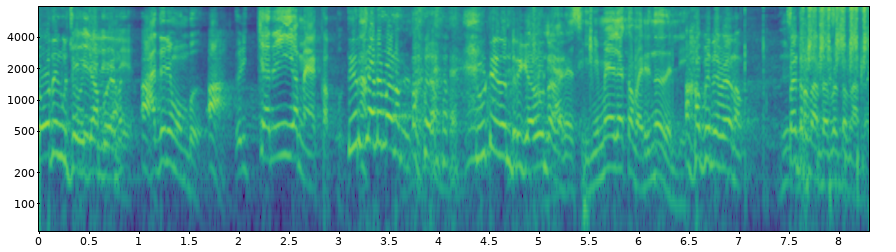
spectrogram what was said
ചോദ്യങ്ങൾ ചോദിക്കാൻ പോയാണ് അതിനു മുമ്പ് ആ. ഒരു ചെറിയ മേക്കപ്പ് തീർച്ചയായിട്ടും വേണം. ഷൂട്ട് ചെയ്തോണ്ടിരിക്കുക അതുകൊണ്ടാണ് സിനിമയിലൊക്കെ വരുന്നതല്ലേ? ആ പിന്നെ വേണം. പെട്ടെന്നാട്ടെ പെട്ടെന്നാട്ടെ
